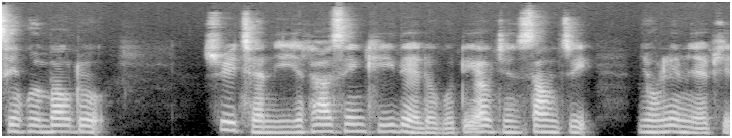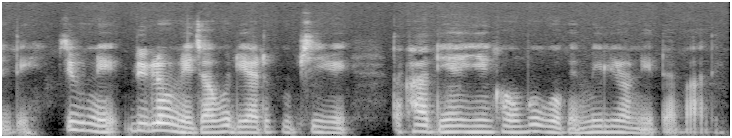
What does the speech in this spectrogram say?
စေဝင်ပေါက်တို့ရွှေချံပြီးယထာစင်းခီးတဲ့တို့ကိုတယောက်ချင်းစောင့်ကြည့်ညုံလင့်မြဲဖြစ်သည်ပြုနေပြုလုပ်နေကြဝတ္တရားတစ်ခုဖြစ်၍ တခါတည်းရင်ခုန်ဖို့ကိုပင်မိလျော့နေတတ်ပါသည်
